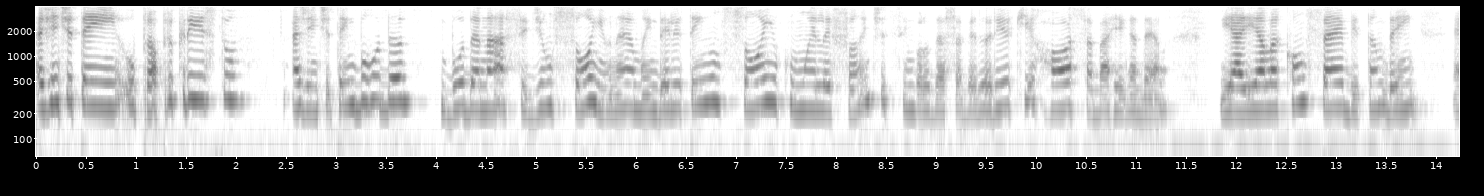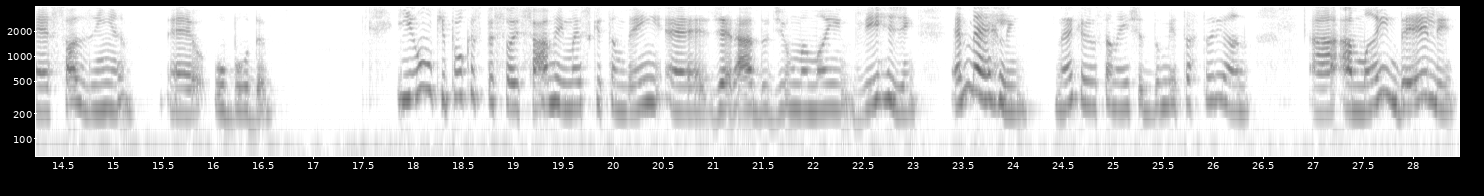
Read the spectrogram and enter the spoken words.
A gente tem o próprio Cristo, a gente tem Buda. Buda nasce de um sonho, né? A mãe dele tem um sonho com um elefante, símbolo da sabedoria, que roça a barriga dela. E aí ela concebe também é, sozinha é, o Buda. E um que poucas pessoas sabem, mas que também é gerado de uma mãe virgem, é Merlin, né? que é justamente do mito arturiano. A, a mãe dele,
